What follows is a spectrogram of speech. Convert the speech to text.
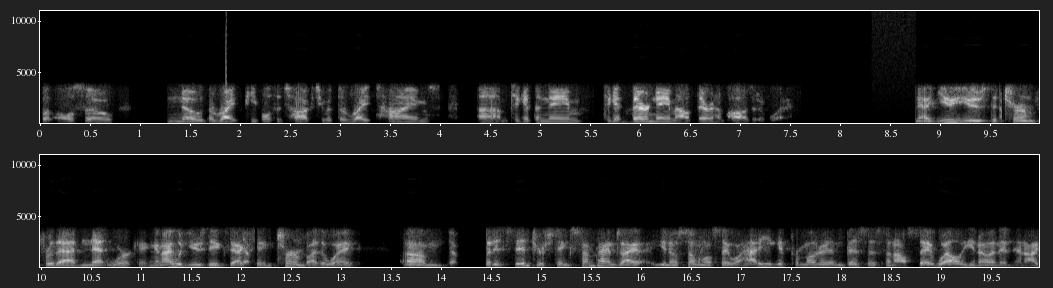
but also know the right people to talk to at the right times um, to get the name to get their name out there in a positive way. Now you use the term for that networking, and I would use the exact yep. same term, by the way. Um, yep but it's interesting. Sometimes I, you know, someone will say, "Well, how do you get promoted in business?" And I'll say, "Well, you know," and and I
